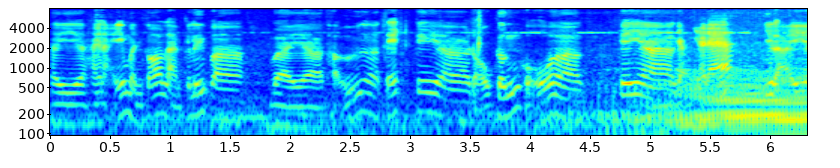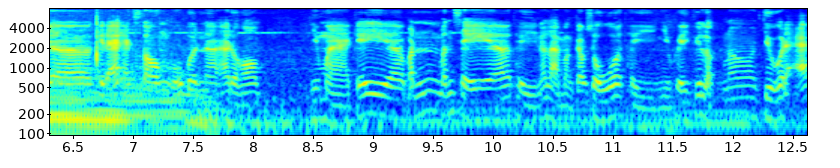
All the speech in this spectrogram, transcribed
thì à, hồi nãy mình có làm cái clip à, về thử test cái độ cứng của cái gạch giả đá với lại cái đá hạt son của bên Idol Home nhưng mà cái à, bánh bánh xe thì nó làm bằng cao su á, thì nhiều khi cái lực nó chưa có đã.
